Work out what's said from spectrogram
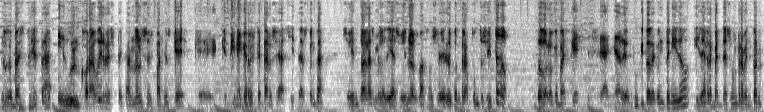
Lo que pasa es que está edulcorado y respetando los espacios que, que- tiene que respetar. O sea, si te das cuenta, soy en todas las melodías, soy en los bajos, soy en el contrapunto, soy todo. Todo. Lo que pasa es que se añade un poquito de contenido y de repente es un reventón.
